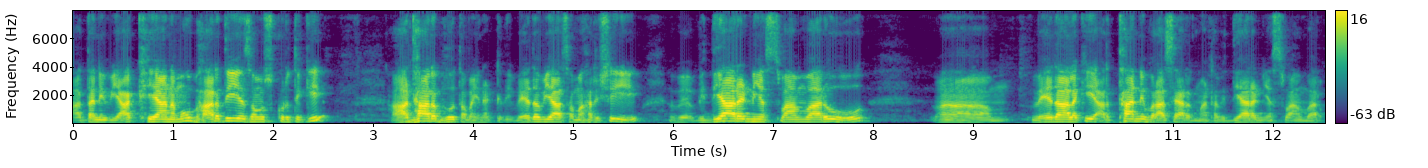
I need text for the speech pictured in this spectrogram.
అతని వ్యాఖ్యానము భారతీయ సంస్కృతికి ఆధారభూతమైనట్టుది. వేదవ్యాస మహర్షి విద్యారణ్య స్వామివారు వేదాలకి అర్థాన్ని వ్రాశారనమాట విద్యారణ్య స్వామివారు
